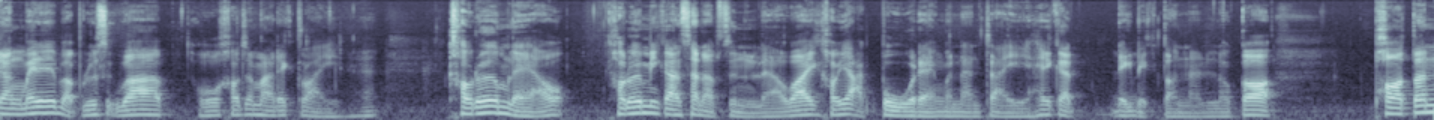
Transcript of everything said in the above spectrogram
ยังไม่ได้แบบรู้สึกว่าโอ้เขาจะมาได้ไกลนะฮะเขาเริ่มแล้วเขาเริ่มมีการสนับสนุนแล้วว่าเขาอยากปูแรงบันดาลใจให้กับเด็กๆตอนนั้น แล้วก็พอต้น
